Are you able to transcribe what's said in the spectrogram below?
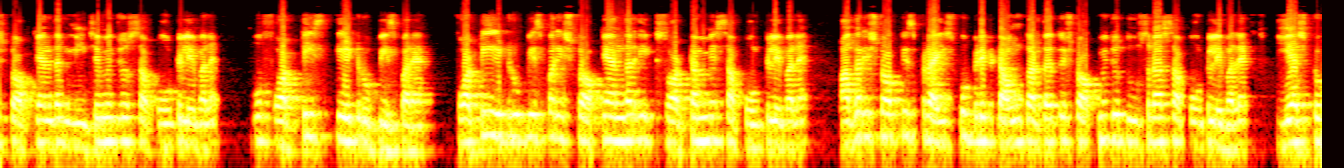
स्टॉक के अंदर नीचे में जो सपोर्ट लेवल है, वो फोर्टी एट रुपीज़ पर है। फोर्टी एट रुपीज़ पर स्टॉक के अंदर एक शॉर्ट टर्म में सपोर्ट लेवल है। अगर स्टॉक इस प्राइस को ब्रेक डाउन करता है तो स्टॉक में जो दूसरा सपोर्ट लेवल है यस टू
